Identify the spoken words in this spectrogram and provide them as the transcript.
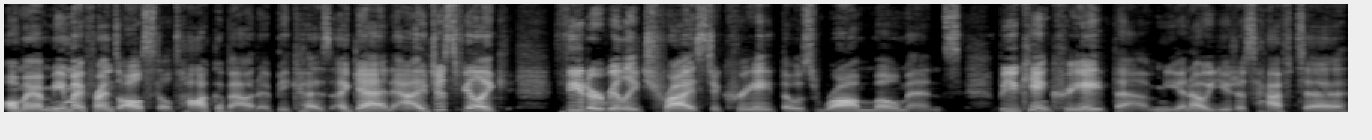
oh my me and my friends all still talk about it because again, I just feel like theater really tries to create those raw moments, but you can't create them. You know, you just have to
